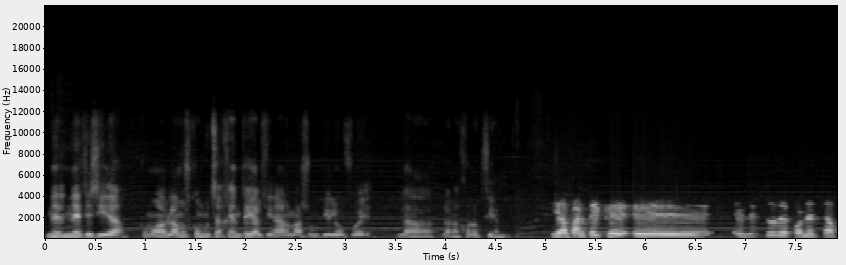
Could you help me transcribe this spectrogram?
ne- necesidad. Como hablamos con mucha gente y al final Mars un Pilo fue la, la mejor opción. Y aparte que eh, el hecho de ponerse a,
